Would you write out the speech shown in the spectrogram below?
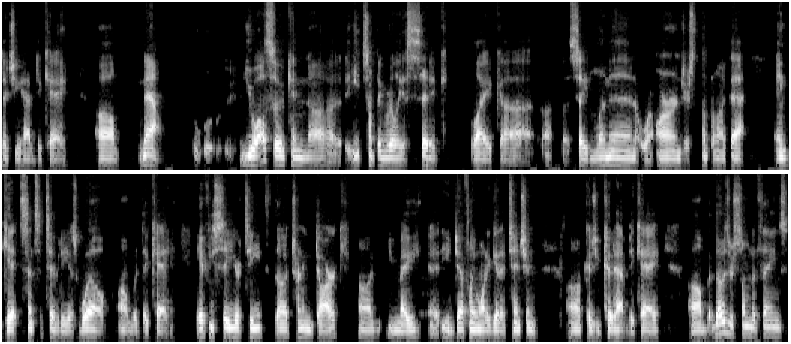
that you have decay. Um, now, you also can uh, eat something really acidic, like uh, uh, say lemon or orange or something like that, and get sensitivity as well uh, with decay. If you see your teeth uh, turning dark, uh, you may you definitely want to get attention because you could have decay. Um, but those are some of the things.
